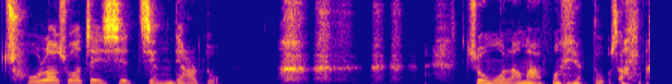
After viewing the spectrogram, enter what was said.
除了说这些景点堵，珠穆朗玛峰也堵上了。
